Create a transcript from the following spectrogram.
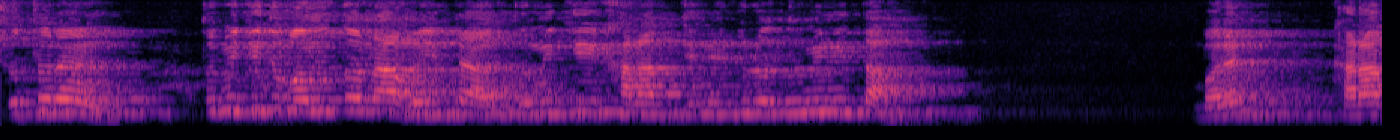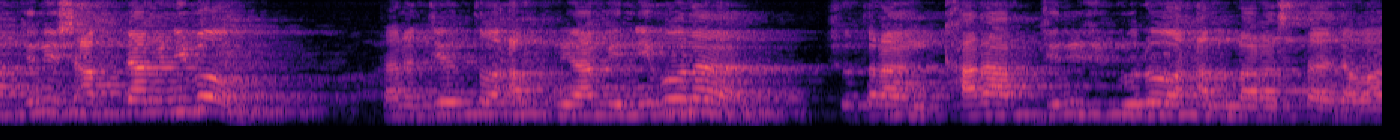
সুতরাং তুমি যদি অন্ত না হইতা, তুমি কি খারাপ জিনিসগুলো তুমি নিতা? বলেন, খারাপ জিনিস আপনি আমি নিব? তাহলে যেহেতু আপনি, আমি নিব না, সুতরাং খারাপ জিনিসগুলো আল্লাহ রাস্তায় দেওয়া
